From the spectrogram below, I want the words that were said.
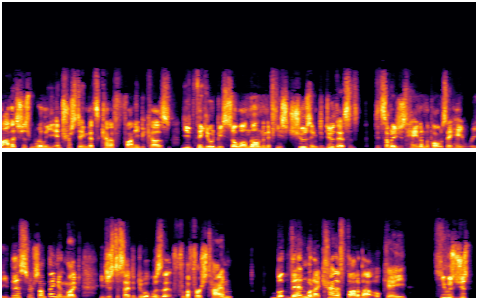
Wow, that's just really interesting. That's kind of funny because you'd think it would be so well known. And if he's choosing to do this, it's, did somebody just hand him the poem and say, "Hey, read this" or something? And like he just decided to do it. Was that for the first time? But then when I kind of thought about, okay, he was just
